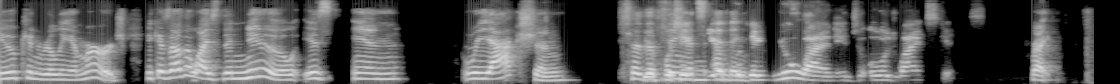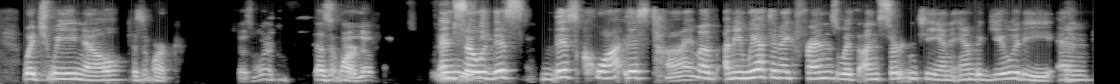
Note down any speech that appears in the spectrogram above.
new can really emerge, because otherwise the new is in reaction to the You're thing putting, it's you're ending, putting new wine into old wineskins. right? Which we know doesn't work, Doesn't work. doesn't work. And so this, this qui, this time of, I mean, we have to make friends with uncertainty and ambiguity and,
